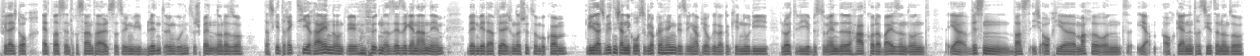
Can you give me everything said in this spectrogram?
vielleicht auch etwas interessanter, als das irgendwie blind irgendwo hinzuspenden oder so. Das geht direkt hier rein und wir würden das sehr, sehr gerne annehmen, wenn wir da vielleicht Unterstützung bekommen. Wie gesagt, ich will es nicht an die große Glocke hängen, deswegen habe ich auch gesagt, okay, nur die Leute, die hier bis zum Ende hardcore dabei sind und ja, wissen, was ich auch hier mache und ja, auch gerne interessiert sind und so,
